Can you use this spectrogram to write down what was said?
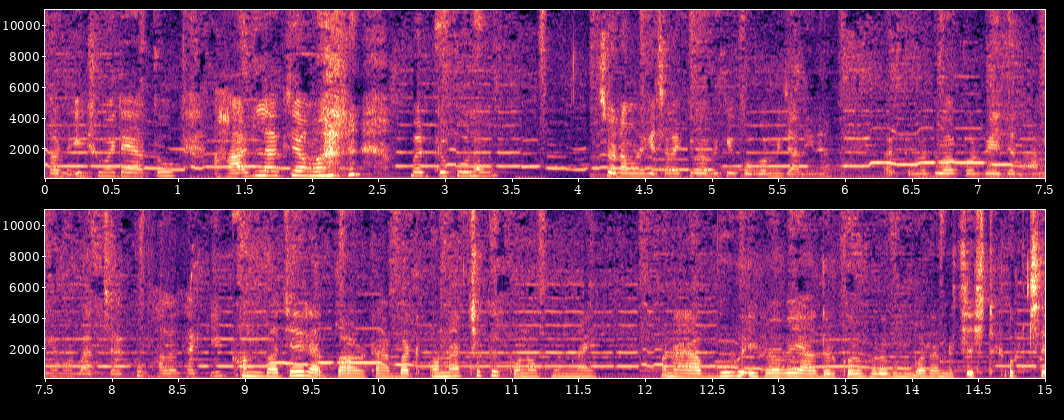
কারণ এই সময়টা এত হার্ড লাগছে আমার বাট তখন সোনামণিকে ছাড়া কীভাবে কী করব আমি জানি না। বাট তোমরা দোয়া করবে যেন আমি আমার বাচ্চা খুব ভালো থাকি। এখন বাজে রাত বারোটা বাট ওনার চোখে কোনো ঘুম নাই। ওনার আব্বু এইভাবে আদর করে করে ঘুম পাড়ানোর চেষ্টা করছে।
